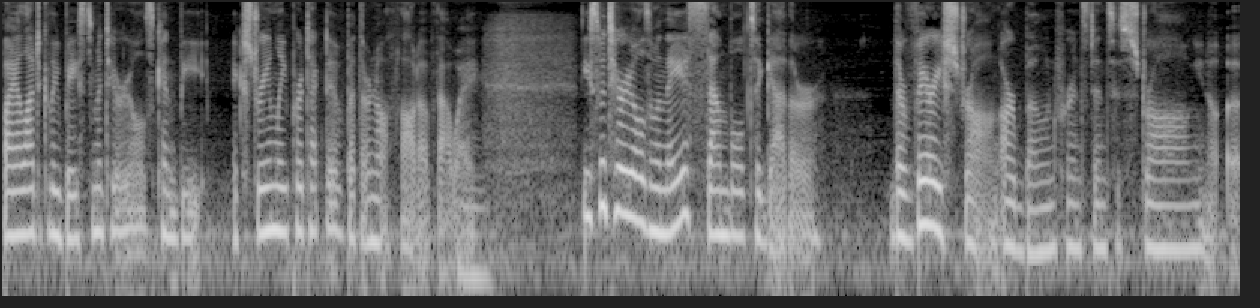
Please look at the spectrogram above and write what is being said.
biologically based materials, can be extremely protective, but they're not thought of that way. Mm. These materials, when they assemble together, they're very strong. Our bone, for instance, is strong. You know, uh,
